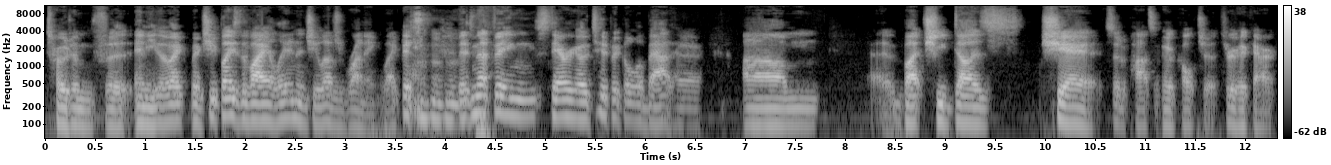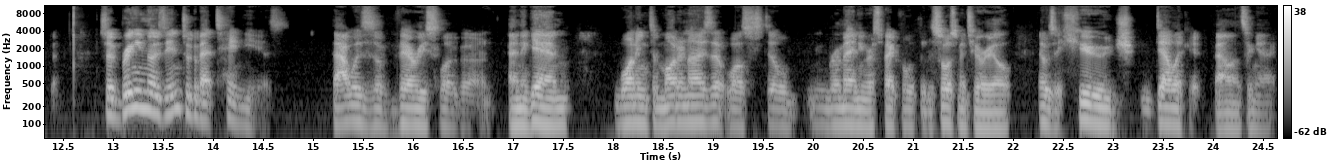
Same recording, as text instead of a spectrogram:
totem for any like like she plays the violin and she loves running. Like there's, there's nothing stereotypical about her um, uh, but she does share sort of parts of her culture through her character. So bringing those in took about 10 years. That was a very slow burn. And again wanting to modernize it while still remaining respectful to the source material it was a huge delicate balancing act.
